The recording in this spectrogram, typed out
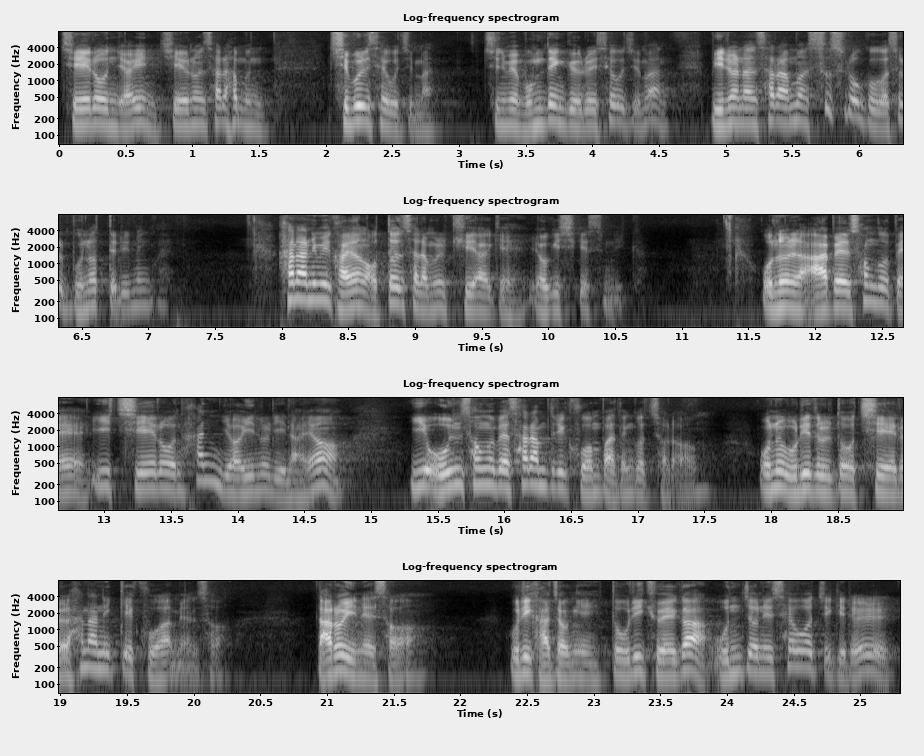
지혜로운 여인, 지혜로운 사람은 집을 세우지만 주님의 몸된 교회를 세우지만 미련한 사람은 스스로 그것을 무너뜨리는 거예요. 하나님이 과연 어떤 사람을 귀하게 여기시겠습니까? 오늘 아벨 성읍에 이 지혜로운 한 여인을 인하여 이 온 성읍의 사람들이 구원받은 것처럼 오늘 우리들도 지혜를 하나님께 구하면서 나로 인해서 우리 가정이 또 우리 교회가 온전히 세워지기를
